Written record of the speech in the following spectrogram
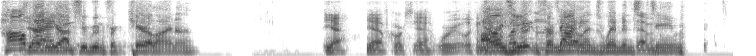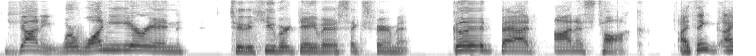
how Johnny, bad you're you- obviously rooting for Carolina. Yeah, yeah, of course. Yeah, we're looking. Now, Ari's let me- rooting for Johnny. Maryland's women's Seven. team. Johnny. We're one year in to the Hubert Davis experiment. Good, bad, honest talk. I think I,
